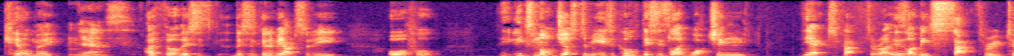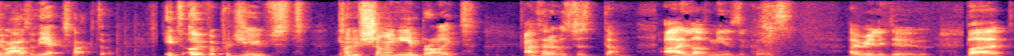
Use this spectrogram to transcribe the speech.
kill me. Yes. I thought this is this is going to be absolutely awful. It's not just a musical. This is like watching the X Factor, right? This is like being sat through two hours of the X Factor. It's overproduced, kind of shiny and bright. I thought it was just dumb. I love musicals. I really do. But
